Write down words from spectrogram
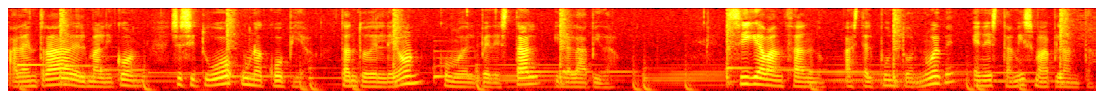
a la entrada del malecón, se situó una copia, tanto del león como del pedestal y la lápida. Sigue avanzando hasta el punto 9 en esta misma planta.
